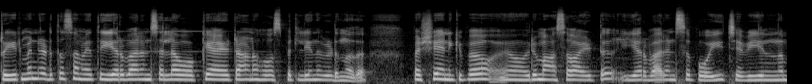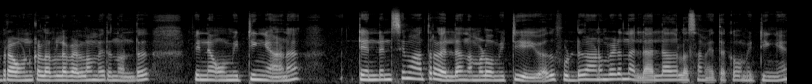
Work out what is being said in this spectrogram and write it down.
ട്രീറ്റ്മെന്റ് എടുത്ത സമയത്ത് ഇയർ ബാലൻസ് എല്ലാം ഓക്കെ ആയിട്ടാണ് ഹോസ്പിറ്റലിൽ നിന്ന് വിടുന്നത്. പക്ഷേ എനിക്കിപ്പോൾ ഒരു മാസമായിട്ട് ഇയർ ബാലൻസ് പോയി. ചെവിയിൽ നിന്ന് ബ്രൗൺ കളറിലെ വെള്ളം വരുന്നുണ്ട്. പിന്നെ ഒമിറ്റിംഗ് ആണ്. ടെൻഡൻസി മാത്രമല്ല നമ്മൾ ഒമിറ്റ് ചെയ്യും. അത് ഫുഡ് കാണുമ്പോഴെന്നല്ല അല്ലാതുള്ള സമയത്തൊക്കെ ഒമിറ്റിങ്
